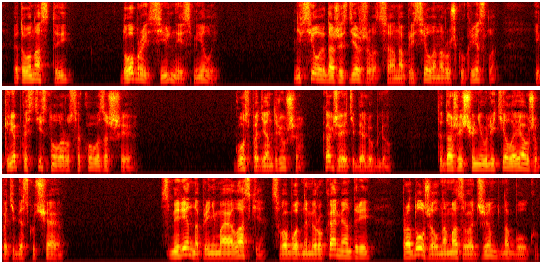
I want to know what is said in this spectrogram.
– это у нас ты. Добрый, сильный и смелый. Не в силах даже сдерживаться, она присела на ручку кресла и крепко стиснула Русакова за шею. «Господи, Андрюша, как же я тебя люблю! Ты даже еще не улетела, я уже по тебе скучаю». Смиренно принимая ласки, свободными руками Андрей продолжил намазывать джем на булку,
